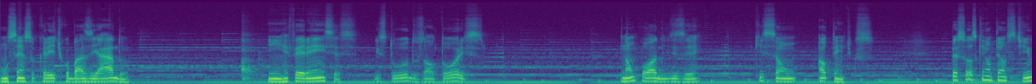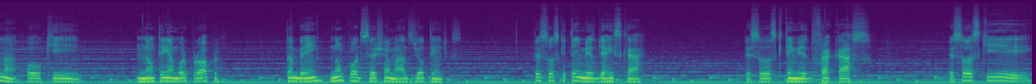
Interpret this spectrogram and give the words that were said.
um senso crítico baseado em referências, estudos, autores, não pode dizer que são autênticos. Pessoas que não têm autoestima ou que não têm amor próprio também não podem ser chamados de autênticos. Pessoas que têm medo de arriscar, pessoas que têm medo do fracasso, pessoas que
